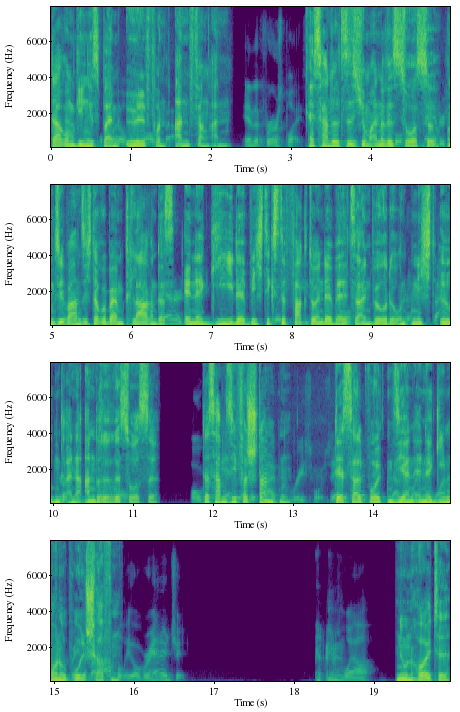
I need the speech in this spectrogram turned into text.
Darum ging es beim Öl von Anfang an. Es handelte sich um eine Ressource und sie waren sich darüber im Klaren, dass Energie der wichtigste Faktor in der Welt sein würde und nicht irgendeine andere Ressource. Das haben sie verstanden. Deshalb wollten sie ein Energiemonopol schaffen. Nun heute,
